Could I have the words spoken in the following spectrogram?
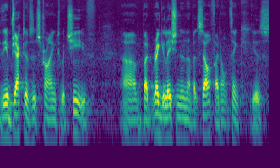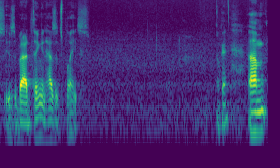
the objectives it's trying to achieve. Uh, but regulation in and of itself, I don't think, is, is a bad thing and has its place. Okay. Um,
